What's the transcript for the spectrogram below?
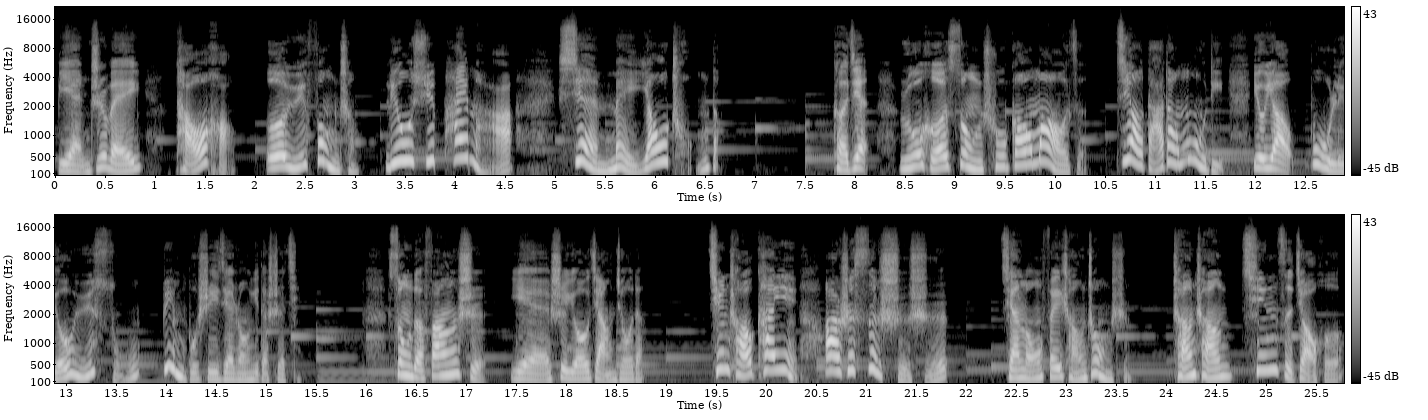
贬之为讨好、阿谀奉承、溜须拍马、献媚邀宠等。可见，如何送出高帽子。既要达到目的，又要不流于俗，并不是一件容易的事情。送的方式也是有讲究的。清朝刊印《二十四史》时，乾隆非常重视，常常亲自校核，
